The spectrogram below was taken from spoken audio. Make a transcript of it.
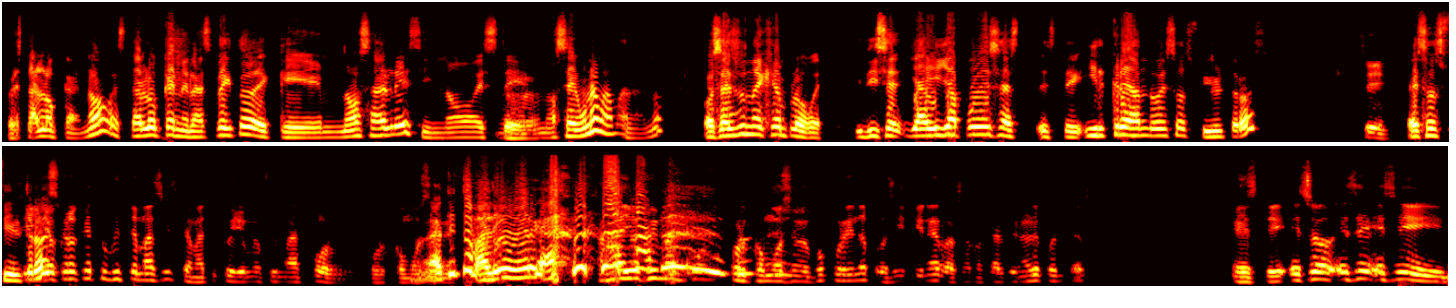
Pero está loca, ¿no? Está loca en el aspecto de que no sales y no, este, no sé, una mamada, ¿no? O sea, es un ejemplo, güey. Y dice, y ahí ya puedes este, ir creando esos filtros Sí. Esos filtros. yo creo que tú fuiste más sistemático, yo me fui más por, por cómo se A ti te valió verga. Ah, yo fui más por, cómo se me fue ocurriendo, pero sí, tiene razón. O sea, al final de cuentas, este, eso, ese, ese,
